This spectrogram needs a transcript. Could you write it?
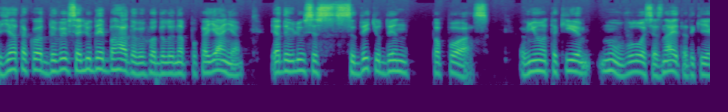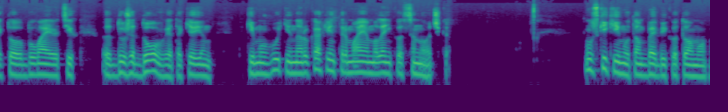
Я так от дивився, людей багато виходили на покаяння. Я дивлюся, сидить один папуас. В нього такі, ну, волосся, знаєте, такі, як то буває, цих дуже довге, таке він, такі могутні. На руках він тримає маленького синочка. Ну, скільки йому там бебіко тому.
